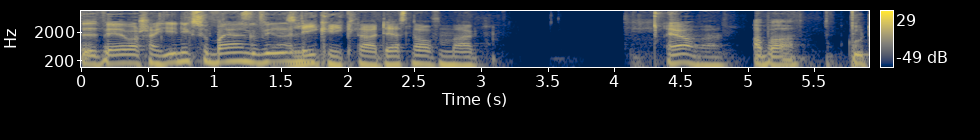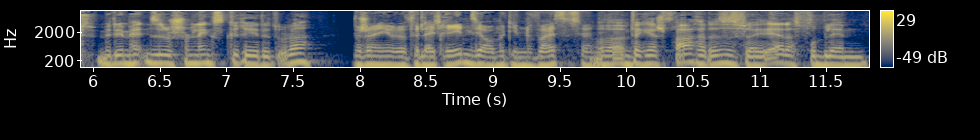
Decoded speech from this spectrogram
Der wäre ja wahrscheinlich eh nichts für Bayern gewesen. Ja, Allegri, klar, der ist noch auf dem Markt. Ja, aber, aber gut, mit dem hätten sie doch schon längst geredet, oder? Wahrscheinlich, oder vielleicht reden sie auch mit ihm, du weißt es ja nicht. Aber in welcher Sprache? Das ist vielleicht eher das Problem. Ne?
